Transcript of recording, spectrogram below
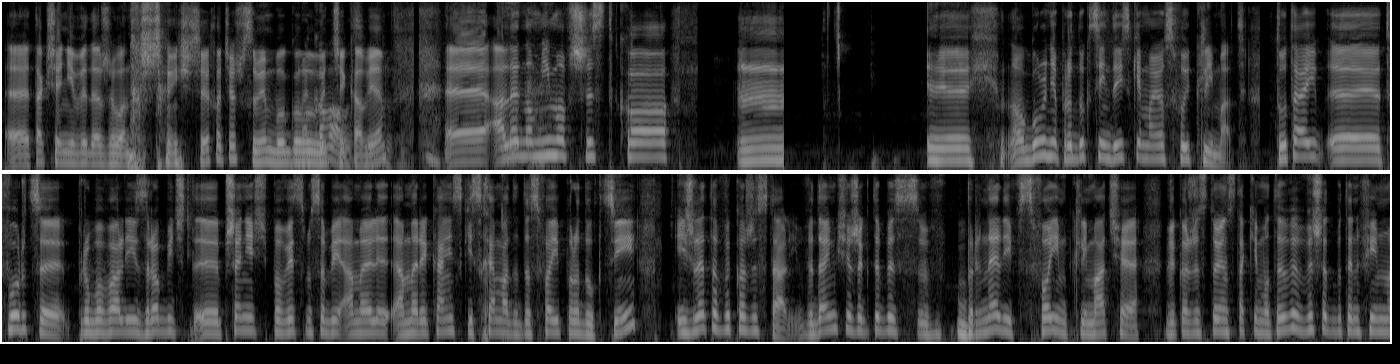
E, tak się nie wydarzyło na szczęście, chociaż w sumie mogło brakowało być ciekawie. E, ale no mimo wszystko. Mm, y, ogólnie produkcje indyjskie mają swój klimat. Tutaj y, twórcy próbowali zrobić, y, przenieść powiedzmy sobie amery, amerykański schemat do swojej produkcji i źle to wykorzystali. Wydaje mi się, że gdyby brnęli w swoim klimacie, wykorzystując takie motywy, wyszedłby ten film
